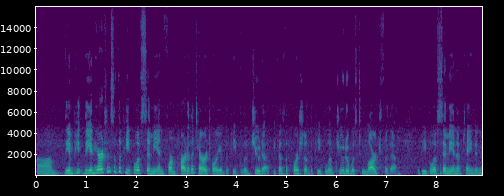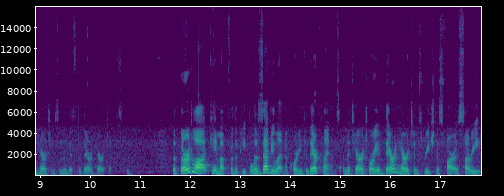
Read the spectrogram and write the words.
Um, the, the inheritance of the people of Simeon formed part of the territory of the people of Judah, because the portion of the people of Judah was too large for them. The people of Simeon obtained an inheritance in the midst of their inheritance. The third lot came up for the people of Zebulun, according to their clans, and the territory of their inheritance reached as far as Sarid.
